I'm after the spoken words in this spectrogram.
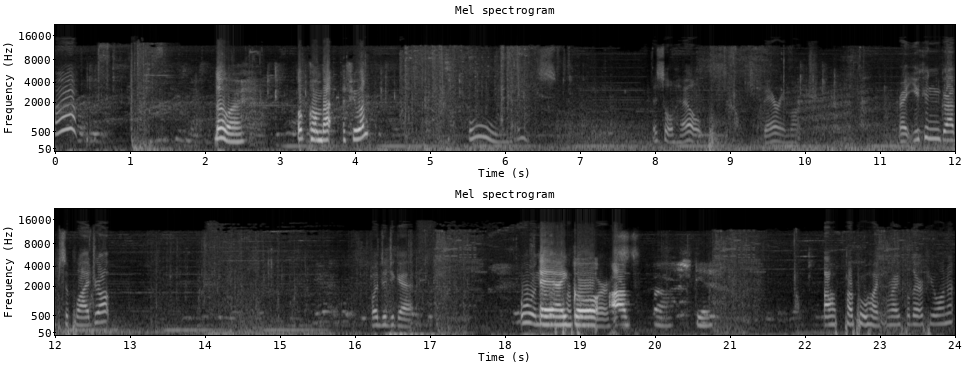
Ah! Don't worry. I'll come back if you want. Ooh, nice. This'll help. Very much. Right, you can grab supply drop. What did you get? Oh, Uh, I got a burst. yeah. a purple hunting rifle there if you want it.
